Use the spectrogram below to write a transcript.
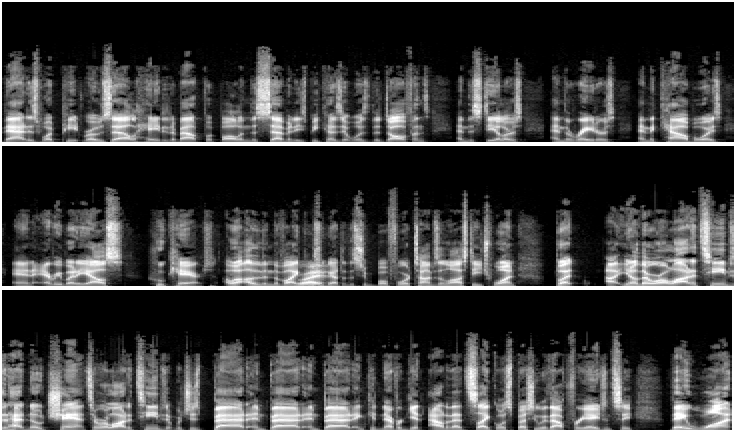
That is what Pete Rozelle hated about football in the 70s because it was the Dolphins and the Steelers and the Raiders and the Cowboys and everybody else. Who cares? Oh, well, other than the Vikings right. who got to the Super Bowl four times and lost each one. But uh, you know, there were a lot of teams that had no chance. There were a lot of teams that were just bad and bad and bad and could never get out of that cycle, especially without free agency. They want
